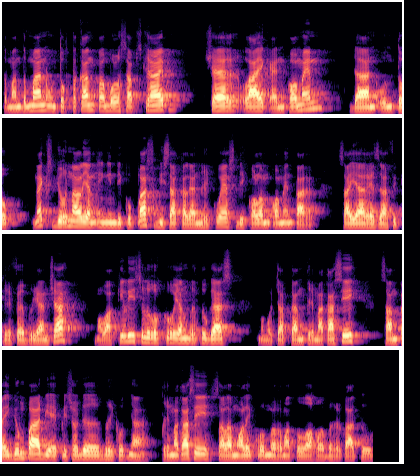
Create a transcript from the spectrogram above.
teman-teman untuk tekan tombol subscribe, share, like, and comment. Dan untuk Next jurnal yang ingin dikupas bisa kalian request di kolom komentar. Saya Reza Fikri Febriansyah, mewakili seluruh kru yang bertugas, mengucapkan terima kasih. Sampai jumpa di episode berikutnya. Terima kasih. Assalamualaikum warahmatullahi wabarakatuh.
